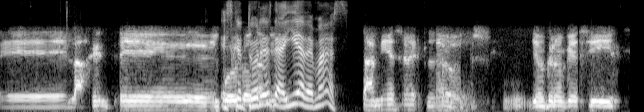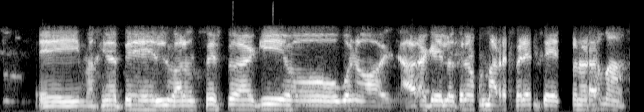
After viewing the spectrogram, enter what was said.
eh, la gente... Es que tú eres de allí, además. También, claro, yo creo que si, eh, imagínate el baloncesto de aquí o, bueno, ahora que lo tenemos más referente, el panorama,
